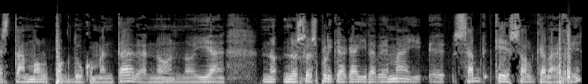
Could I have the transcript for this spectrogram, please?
està molt poc documentada, no, no, hi ha, no, no s'explica gairebé mai. Eh, sap què és el que va fer?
